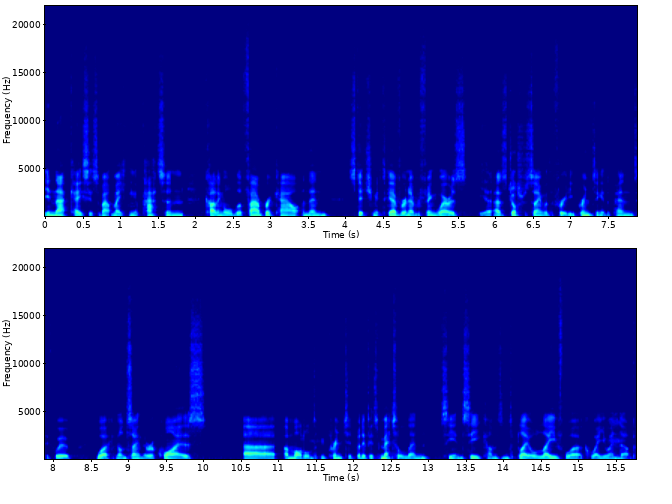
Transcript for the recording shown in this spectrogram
in that case, it's about making a pattern, cutting all the fabric out, and then stitching it together and everything. Whereas, yeah, as Josh was saying with the 3D printing, it depends if we're working on something that requires uh, a model to be printed. But if it's metal, then CNC comes into play or lathe work, where you end up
